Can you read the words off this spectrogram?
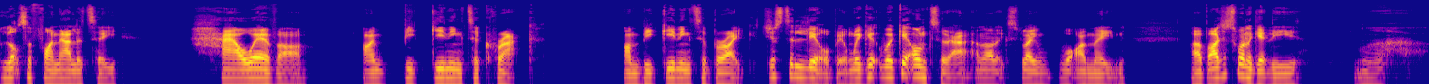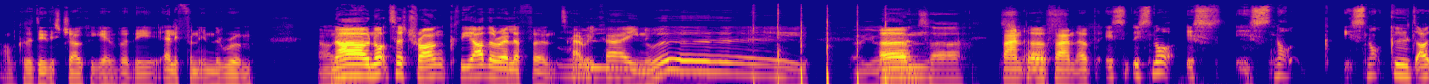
lots of finality. However, I'm beginning to crack. I'm beginning to break just a little bit, and we'll get we'll get onto that, and I'll explain what I mean. Uh, but I just want to get the. I'm going to do this joke again, but the elephant in the room. Oh, no, not to trunk. The other elephant, Harry Kane. Whey! Oh, Um, banter, Fanta, spoof. Fanta. It's it's not it's it's not it's not good. I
